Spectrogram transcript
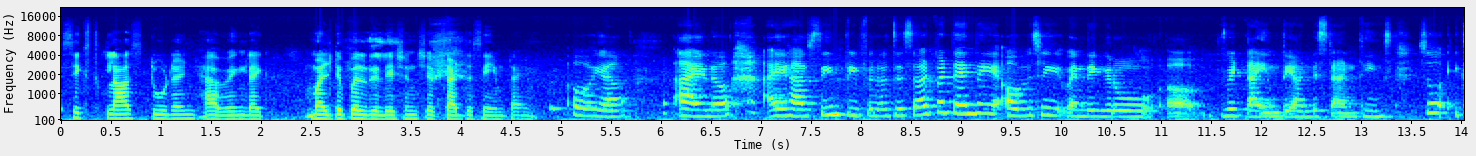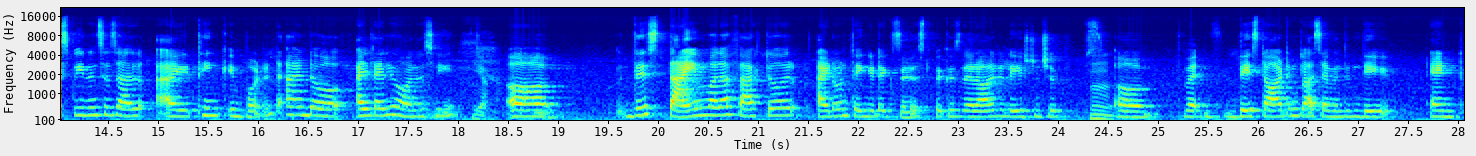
sixth class student having like multiple relationships at the same time? oh yeah i know i have seen people of this sort but then they obviously when they grow uh, with time they understand things so experiences are i think important and uh, i'll tell you honestly Yeah. uh, this time wala factor i don't think it exists because there are relationships Hmm. um, they start in class 7th and they end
